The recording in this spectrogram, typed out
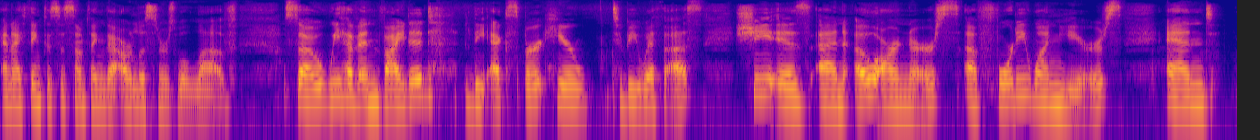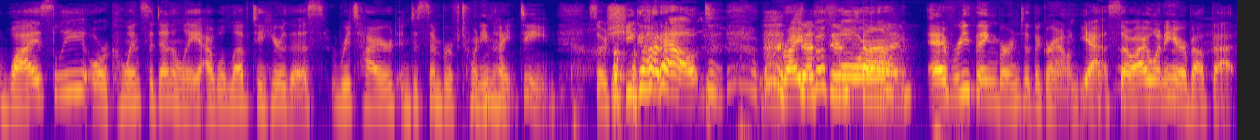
And I think this is something that our listeners will love. So we have invited the expert here to be with us. She is an OR nurse of 41 years and wisely or coincidentally, I will love to hear this, retired in December of 2019. So she got out right before everything burned to the ground. Yeah. So I want to hear about that.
